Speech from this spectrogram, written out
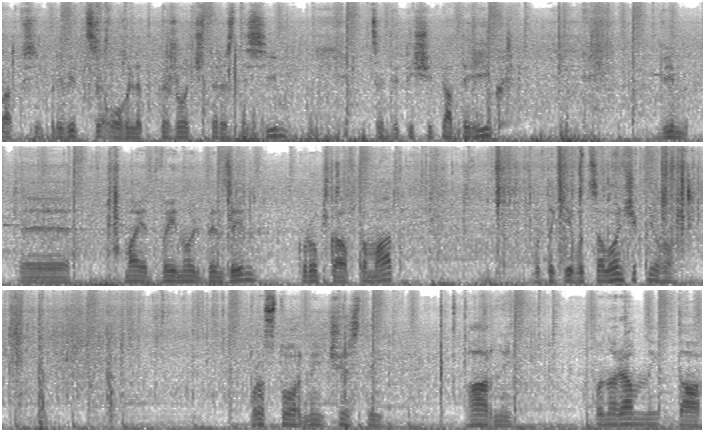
Так, всім привіт, це огляд Peugeot 407. Це 2005 рік. Він е, має 2.0 бензин, коробка автомат. Ось такий от салончик в нього. Просторний, чистий, гарний, панорамний дах.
